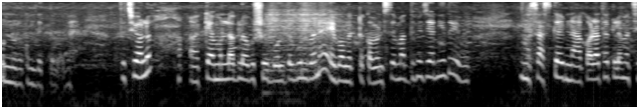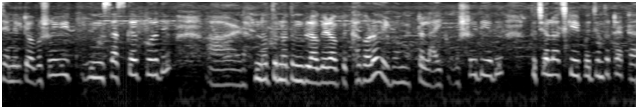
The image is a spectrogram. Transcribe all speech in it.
অন্যরকম দেখতে পাবে। তো চলো কেমন লাগল অবশ্যই বলতে ভুলবে না এবং একটা কমেন্টসের মাধ্যমে জানিয়ে দিও এবং সাবস্ক্রাইব না করা থাকলে আমার চ্যানেলটি অবশ্যই সাবস্ক্রাইব করে দিও। আর নতুন নতুন ব্লগের অপেক্ষা করো এবং একটা লাইক অবশ্যই দিয়ে দিও। তো চলো আজকে এই পর্যন্ত, টাটা।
